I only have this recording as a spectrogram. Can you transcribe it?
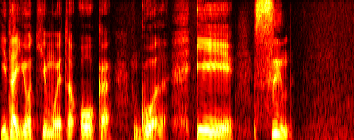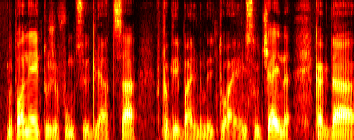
и дает ему это око гора. И сын выполняет ту же функцию для отца в погребальном ритуале. Не случайно, когда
